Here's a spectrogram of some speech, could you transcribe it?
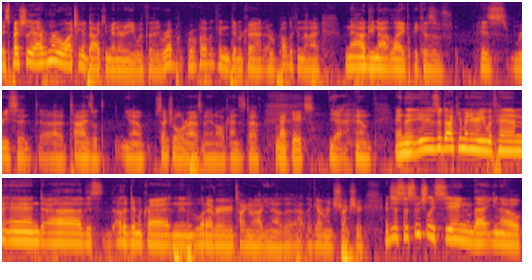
especially I remember watching a documentary with a Rep- Republican Democrat, a Republican that I now do not like because of his recent uh, ties with you know sexual harassment and all kinds of stuff. Matt Gaetz. Yeah, him. And then it was a documentary with him and uh, this other Democrat, and then whatever talking about you know the the government structure, and just essentially seeing that you know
